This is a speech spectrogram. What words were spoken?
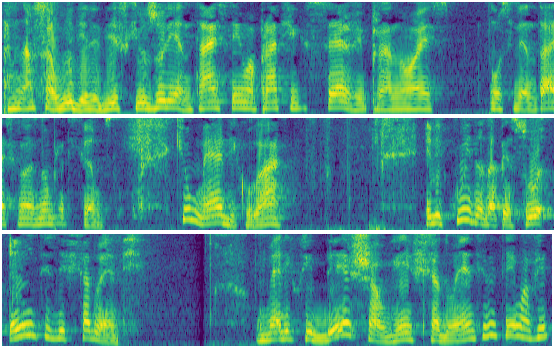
Na saúde, ele diz que os orientais têm uma prática que serve para nós ocidentais que nós não praticamos. Que o médico lá, ele cuida da pessoa antes de ficar doente. O médico que deixa alguém ficar doente, ele tem uma vida,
